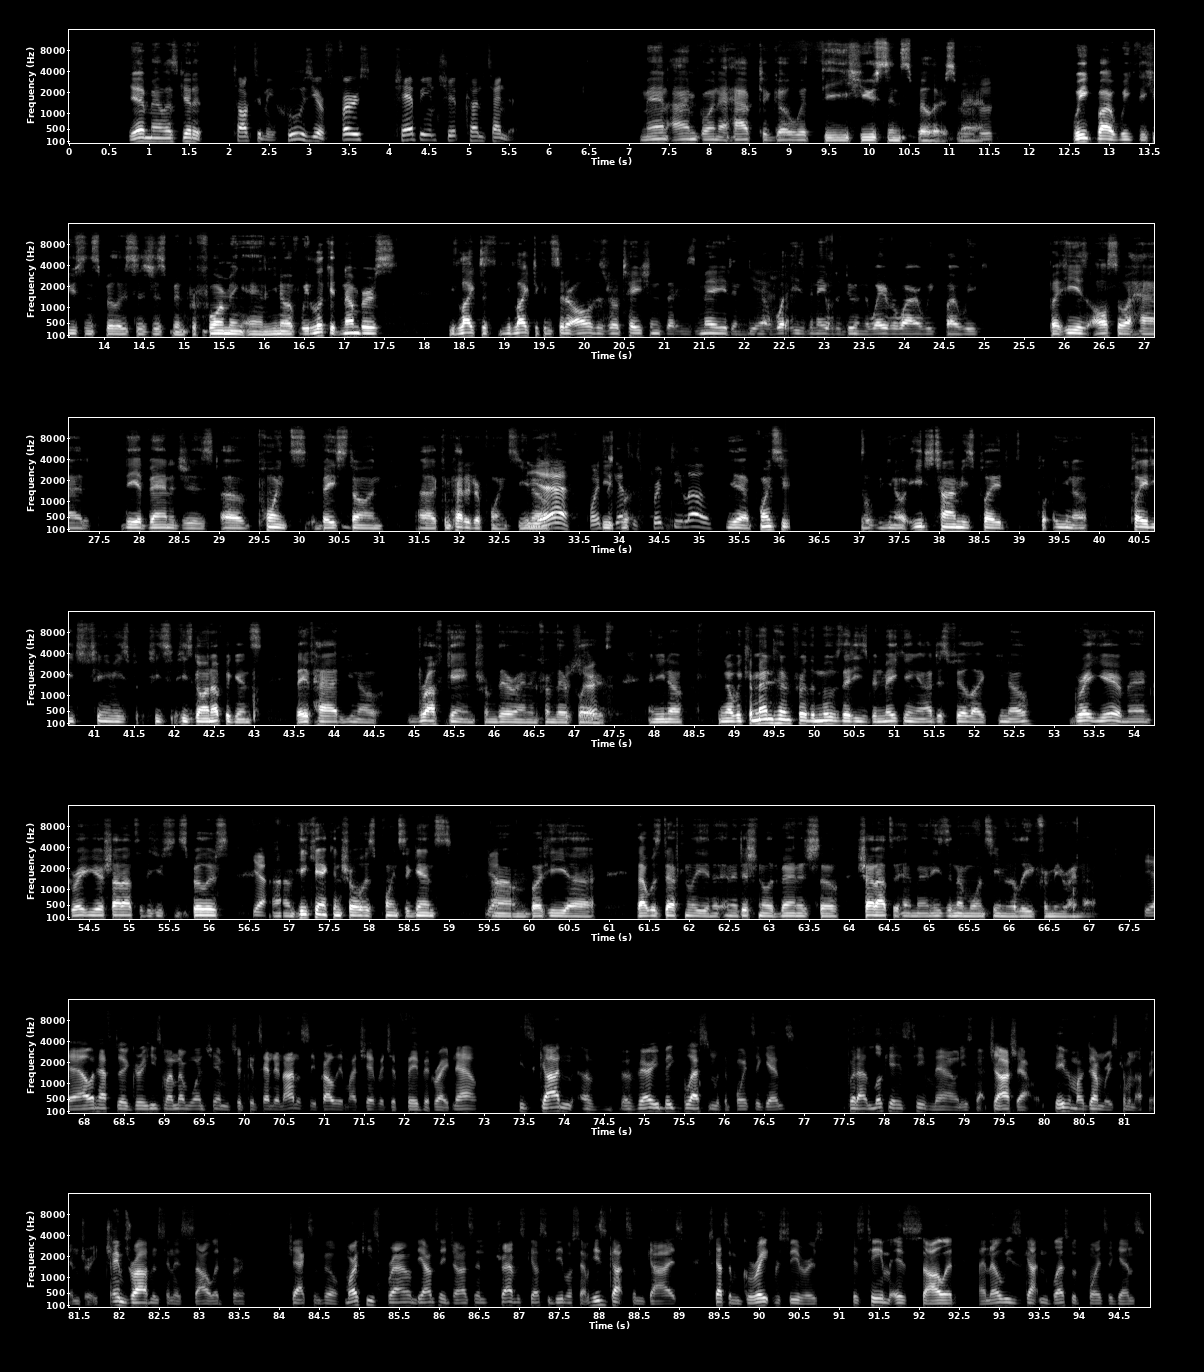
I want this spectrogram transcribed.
Yeah, man. Let's get it. Talk to me. Who's your first championship contender? Man, I'm going to have to go with the Houston Spillers, man. Mm-hmm. Week by week, the Houston Spillers has just been performing, and you know, if we look at numbers, you'd like to you'd like to consider all of his rotations that he's made, and you know what he's been able to do in the waiver wire week by week. But he has also had the advantages of points based on uh, competitor points. You know, yeah, Points against is pretty low. Yeah, points. You know, each time he's played, you know, played each team he's he's he's gone up against, they've had you know rough games from their end and from their for players, sure. and you know, you know, we commend him for the moves that he's been making, and I just feel like you know, great year, man, great year. Shout out to the Houston Spillers. Yeah, um, he can't control his points against, yeah. um, but he. uh that was definitely an, an, additional advantage. So shout out to him, man. He's the number one team in the league for me right now. Yeah, I would have to agree. He's my number one championship contender, and honestly, probably my championship favorite right now. He's gotten a, a very big blessing with the points against. But I look at his team now, and he's got Josh Allen, David Montgomery's coming off an injury, James Robinson is solid for Jacksonville, Marquise Brown, Diontae Johnson, Travis Kelce, Deebo Samuel. He's got some guys. He's got some great receivers his team is solid. I know he's gotten blessed with points against,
